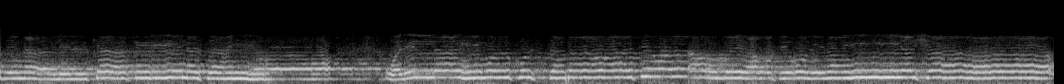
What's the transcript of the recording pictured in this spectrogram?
أعتدنا للكافرين سعيرا ولله ملك السماوات والأرض يغفر لمن يشاء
